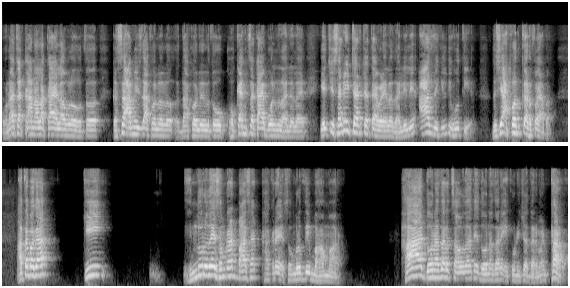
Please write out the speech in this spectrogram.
कोणाच्या कानाला काय लावलं होतं कसं आम्ही दाखवलेलं दाखवलेलं तो खोक्यांचं काय बोलणं झालेलं आहे याची सगळी चर्चा त्यावेळेला झालेली आज देखील ती होतीये. जशी आपण करतोय आता. आता बघा की हिंदू हृदय सम्राट बाळासाहेब ठाकरे समृद्धी महामार्ग हा दोन हजार चौदा ते दोन हजार एकोणीसच्या दरम्यान ठरला.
